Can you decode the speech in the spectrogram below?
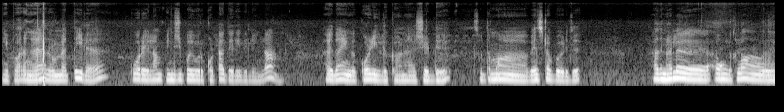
இங்கே பாருங்கள் அது மெத்தையில் கூரையெல்லாம் பிஞ்சு போய் ஒரு கொட்டா தெரியுது இல்லைங்களா? அதுதான் எங்கள் கோழிகளுக்கான ஷெட்டு. சுத்தமாக வேஸ்ட்டாக போயிடுது. அதனால அவங்களுக்கெல்லாம் ஒரு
